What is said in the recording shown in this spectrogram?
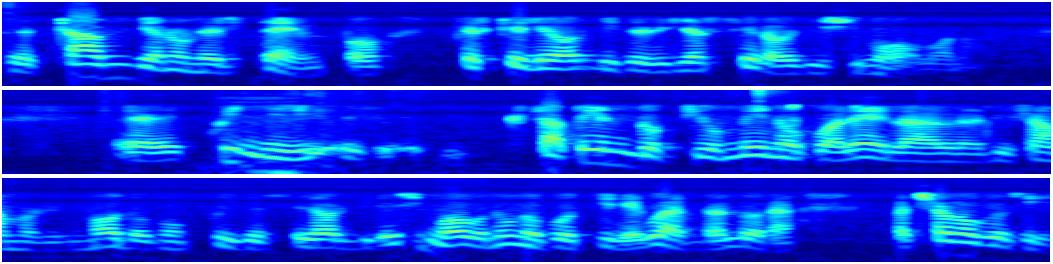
eh, cambiano nel tempo perché le orbite degli asteroidi si muovono. Eh, quindi sapendo più o meno qual è la, diciamo, il modo con cui queste orbite si muovono, uno può dire guarda allora facciamo così,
